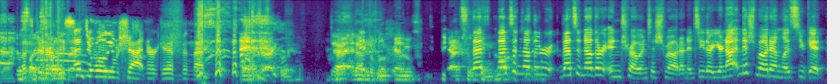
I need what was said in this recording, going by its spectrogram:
Yeah. Just like He sent a William Shatner gif, and that's it. exactly. That- That, that's and, and the actual that's that's Kong today. another that's another intro into Shmoda. And it's either you're not into Shmoda unless you get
